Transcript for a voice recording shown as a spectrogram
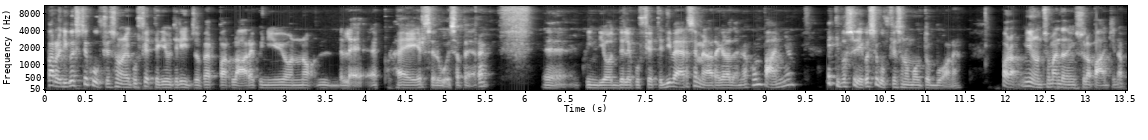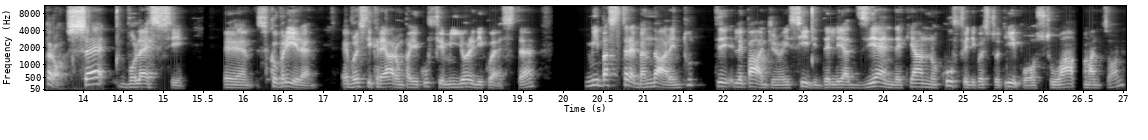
Parlo di queste cuffie, sono le cuffiette che io utilizzo per parlare, quindi io ho delle Apple Air, se lo vuoi sapere, eh, quindi ho delle cuffiette diverse, me le ha regalate la mia compagna, e ti posso dire che queste cuffie sono molto buone. Ora, io non sono mai andato sulla pagina, però se volessi eh, scoprire e volessi creare un paio di cuffie migliori di queste, mi basterebbe andare in tutte le pagine o i siti delle aziende che hanno cuffie di questo tipo o su Amazon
